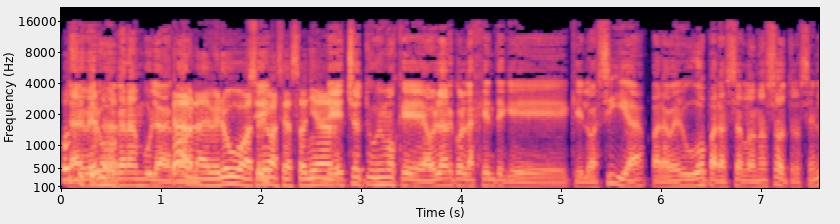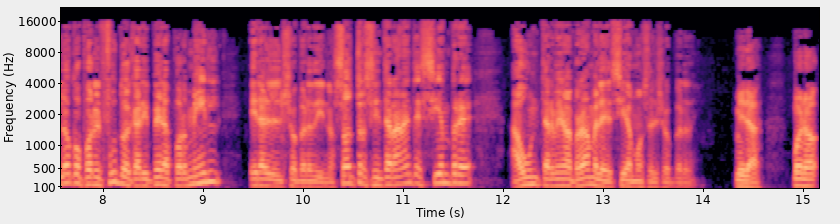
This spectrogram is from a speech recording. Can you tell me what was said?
¿Vos La de Berugo? Carámbula. Claro, con- la de Berugo, Sí. Atrévase a soñar. De hecho, tuvimos que hablar con la gente que, que lo hacía para Berugo para hacerlo nosotros. En Locos por el Fútbol, Cariperas por Mil, era el Yo Perdí. Nosotros internamente siempre, aún terminado el programa, le decíamos el Yo Perdí. Mira, bueno,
